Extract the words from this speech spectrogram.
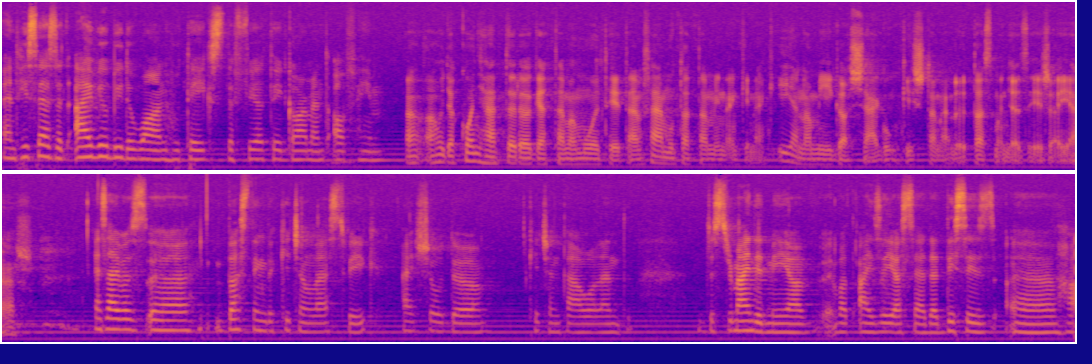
And he says that I will be the one who takes the filthy garment off him. Ahogy a konyhát törölgettem a múlt héten, felmutattam mindenkinek, ilyen a mi igazságunk Isten előtt, azt mondja az Ézsaiás. As I was uh, dusting the kitchen last week, I showed the kitchen towel and just reminded me of what Isaiah said that this is uh, how,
